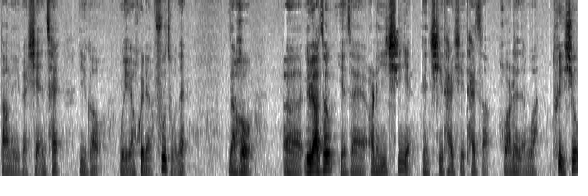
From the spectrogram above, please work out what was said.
当了一个闲差，一个委员会的副主任。然后，呃，刘亚洲也在二零一七年跟其他一些太子党红二代人物啊退休，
